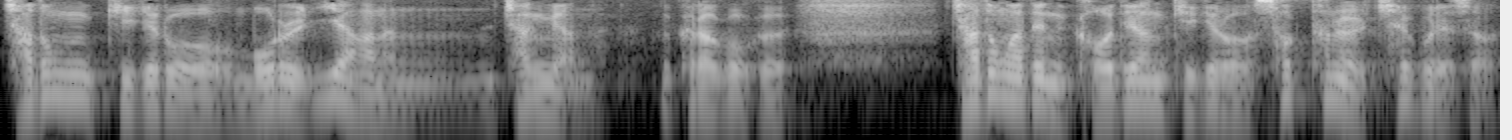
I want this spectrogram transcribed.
자동 기계로 모를 이양하는 장면, 그러고 그 자동화된 거대한 기계로 석탄을 채굴해서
